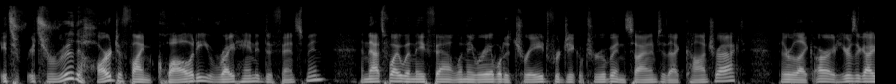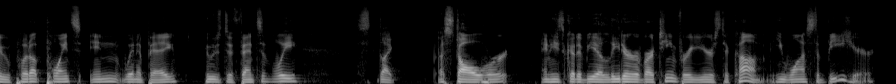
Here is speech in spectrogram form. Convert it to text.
It's it's really hard to find quality right-handed defensemen, and that's why when they found when they were able to trade for Jacob Trouba and sign him to that contract, they were like, all right, here's a guy who put up points in Winnipeg, who's defensively like a stalwart, and he's going to be a leader of our team for years to come. He wants to be here,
